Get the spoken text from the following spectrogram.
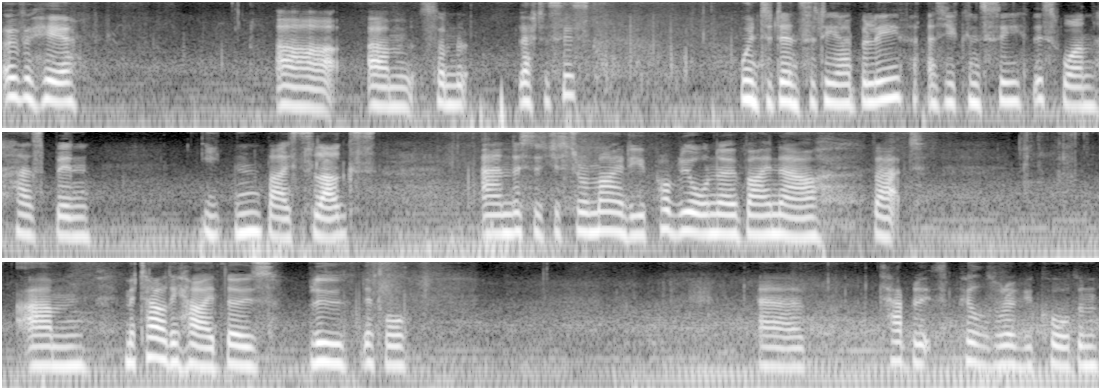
Over here are um, some lettuces. Winter density I believe. As you can see this one has been eaten by slugs. And this is just a reminder you probably all know by now that um, metaldehyde those blue little uh, tablets, pills, whatever you call them,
